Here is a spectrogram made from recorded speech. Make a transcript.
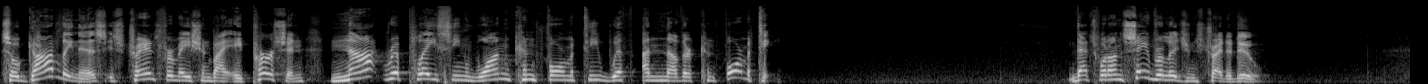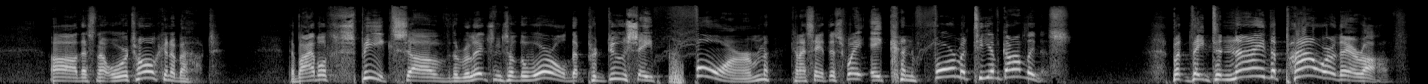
So, godliness is transformation by a person, not replacing one conformity with another conformity. That's what unsaved religions try to do. Uh, that's not what we're talking about. The Bible speaks of the religions of the world that produce a form, can I say it this way, a conformity of godliness. But they deny the power thereof.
